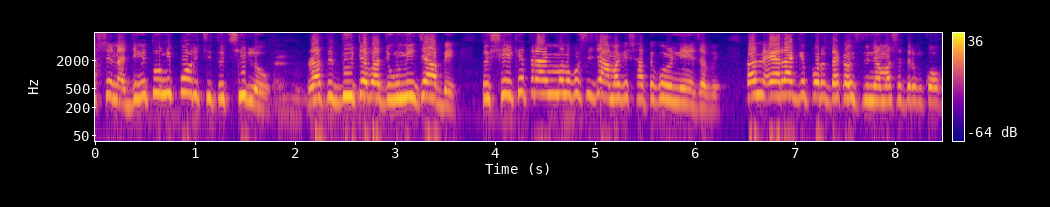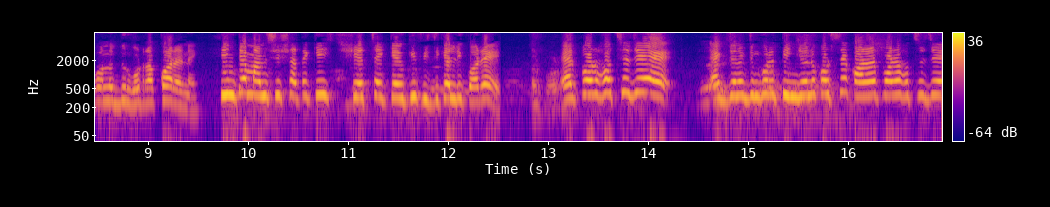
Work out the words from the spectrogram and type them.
আসে না। যেহেতু উনি পরিচিত ছিল রাতে দুইটা বাজে উনি যাবে। তো সেই ক্ষেত্রে আমি মনে করছি যে আমাকে সাথে করে নিয়ে যাবে। কারণ এর আগে পরে দেখা হয়েছে উনি আমার সাথে কখনো দুর্ঘটনা করে নাই। তিনটা মানুষের সাথে কি স্বেচ্ছায় কেউ কি ফিজিক্যালি করে? এরপর হচ্ছে যে একজন একজন করে তিনজনে করছে করার পরে হচ্ছে যে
